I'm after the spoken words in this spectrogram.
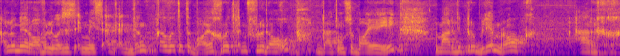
al hoe meer raweloses en mense ek ek dink COVID het 'n baie groot invloed daarop dat ons so baie het, maar die probleem raak erg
